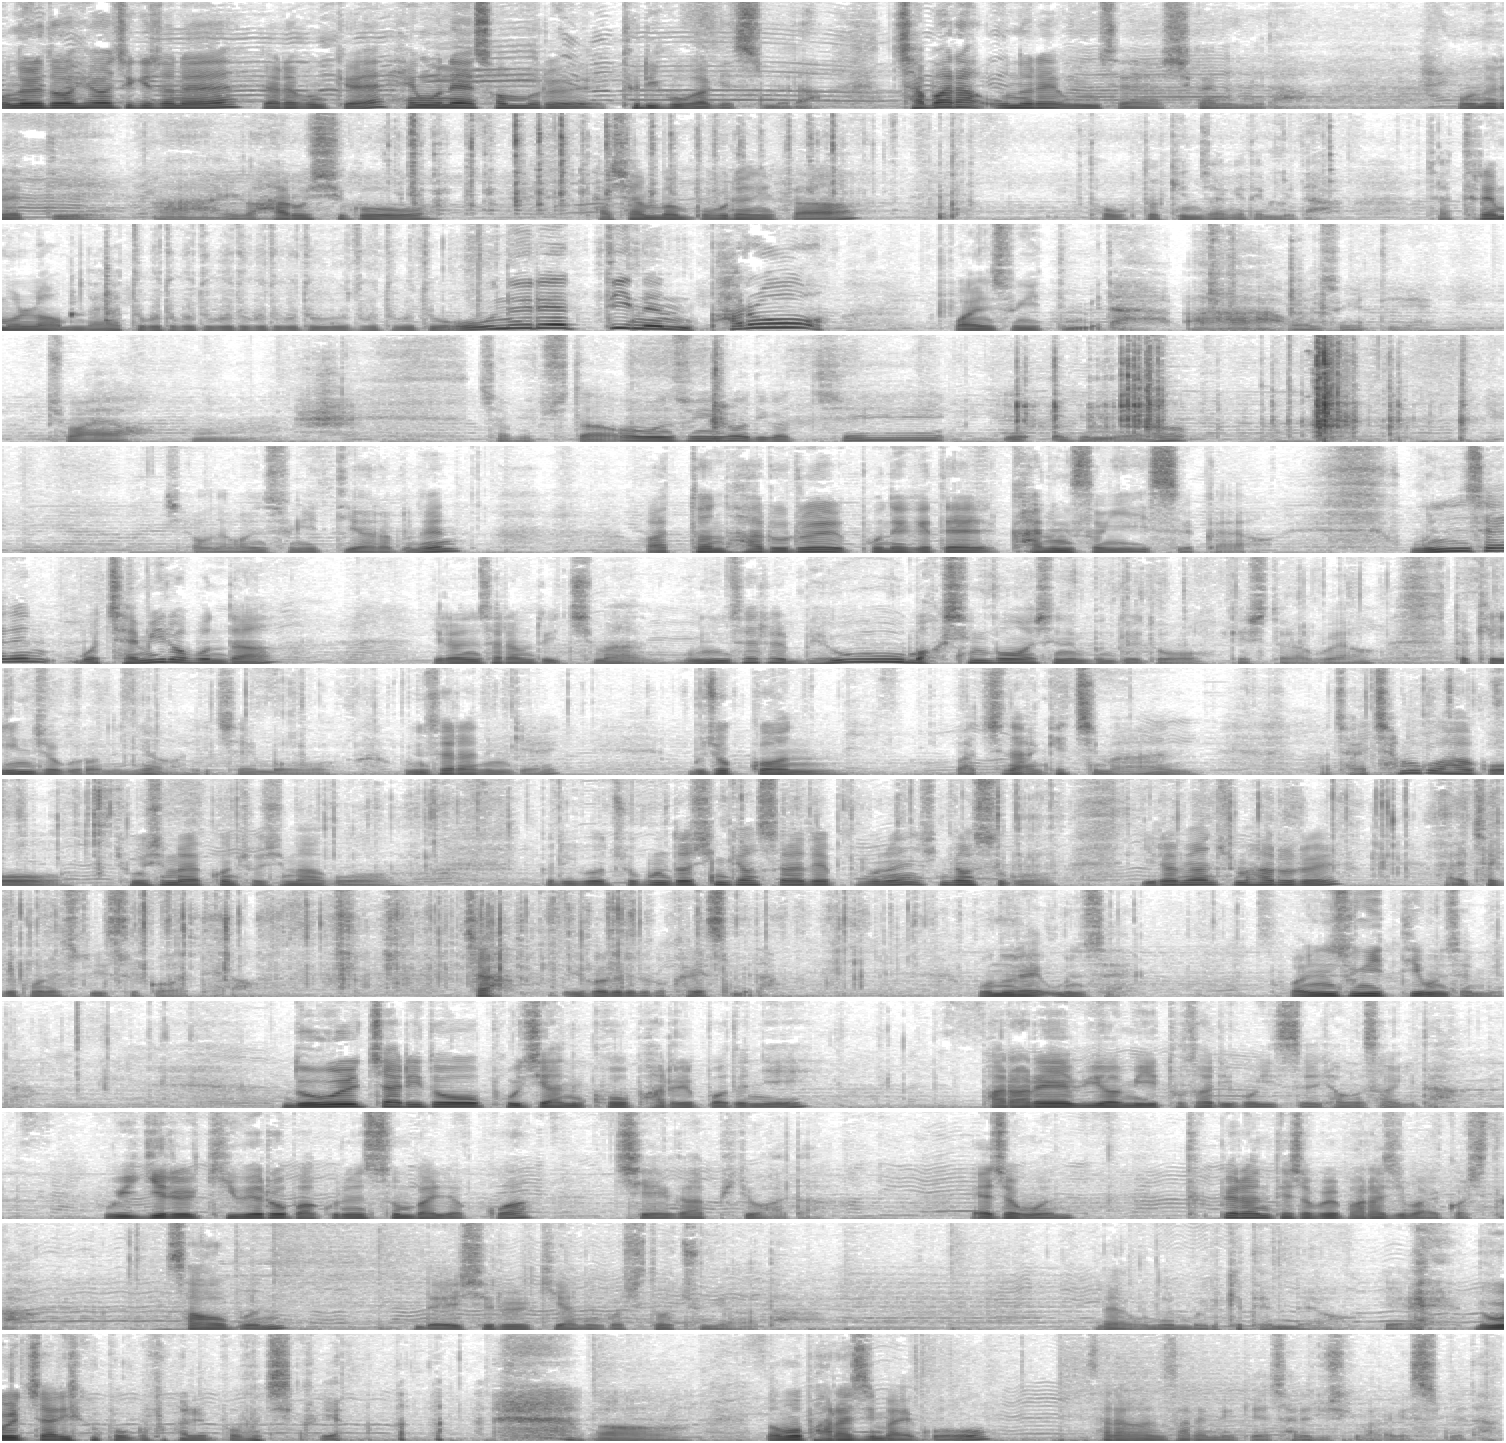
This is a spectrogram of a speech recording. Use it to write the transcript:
오늘도 헤어지기 전에 여러분께 행운의 선물을 드리고 가겠습니다. 잡아라 오늘의 운세 시간입니다. 오늘의 띠. 아, 이거 하루 쉬고 다시 한번 뽑으려니까 더욱더 긴장이 됩니다. 자, 트레몰러 없나요? 두구두구두구두구두구두구두구. 오늘의 띠는 바로 원숭이 띠입니다. 아, 원숭이 띠. 좋아요. 음. 자, 봅시다. 어, 원숭이가 어디 갔지? 예, 여기 있네요. 자, 오늘 원숭이 띠 여러분은 어떤 하루를 보내게 될 가능성이 있을까요? 운세는 뭐 재미로 본다 이런 사람도 있지만 운세를 매우 막 신봉하시는 분들도 계시더라고요. 또 개인적으로는요, 이제 뭐 운세라는 게 무조건 맞지는 않겠지만 잘 참고하고 조심할 건 조심하고 그리고 조금 더 신경 써야 될 부분은 신경 쓰고 이러면 좀 하루를 알차게 보낼 수 있을 것 같아요. 자, 읽어드리도록 하겠습니다. 오늘의 운세. 원숭이띠 운세입니다. 누울 자리도 보지 않고 발을 뻗으니 발 아래 위험이 도사리고 있을 형상이다. 위기를 기회로 바꾸는 순발력과 지혜가 필요하다. 애정은 특별한 대접을 바라지 말 것이다. 사업은 내실을 기하는 것이 더 중요하다. 네, 오늘 뭐 이렇게 됐네요. 예, 누울 자리를 보고 발을 뽑으시고요. 어, 너무 바라지 말고 사랑하는 사람에게 잘해주시기 바라겠습니다.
